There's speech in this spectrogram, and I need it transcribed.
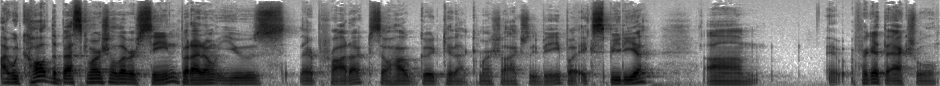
I would call it the best commercial I've ever seen, but I don't use their product. So how good could that commercial actually be? But Expedia, um, forget the actual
